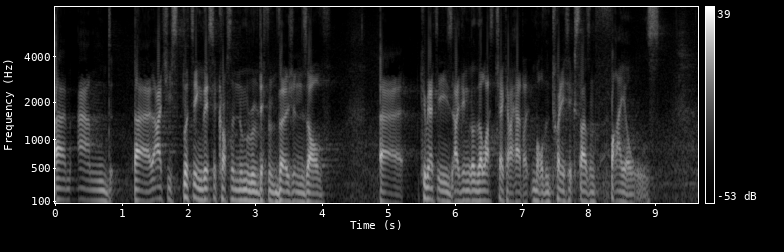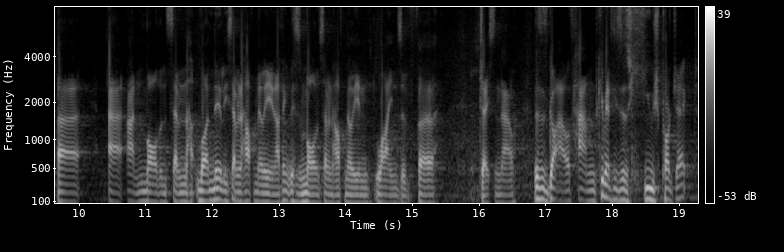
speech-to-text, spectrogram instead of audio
um, and uh, actually splitting this across a number of different versions of uh, Kubernetes, I think the last check I had like more than 26,000 files uh, uh, and more than seven, well, nearly seven and a half million. I think this is more than seven and a half million lines of uh, JSON now. This has got out of hand. Kubernetes is a huge project.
